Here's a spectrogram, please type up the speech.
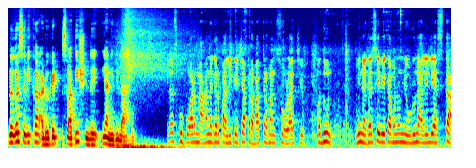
नगरसेविका ॲडव्होकेट स्वाती शिंदे यांनी दिला आहे. मिरज कुपवाड महानगरपालिकेच्या प्रभाग क्रमांक सोळाची मधून मी नगरसेविका म्हणून निवडून आलेली असता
